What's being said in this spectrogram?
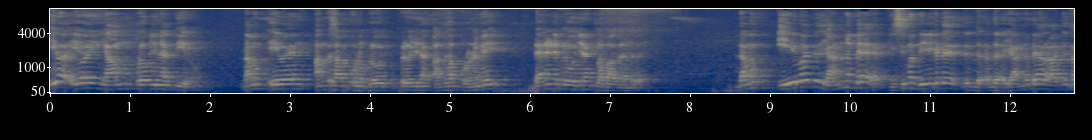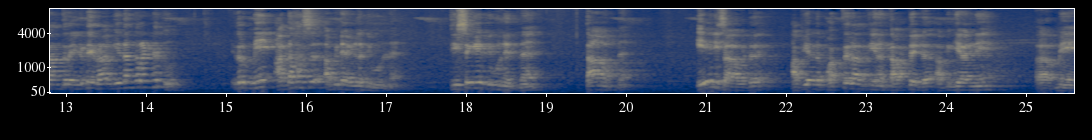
ඒවා ඒවයින් යම් ප්‍රයෝජනක් තියෙනවා. නමුත් ඒවෙන් අංග සම්පූර්ණ ප්‍රයෝජනක් අංග සම්පූර්ණ නෙමෙයි දැනෙන ප්‍රයෝජනක් ලබා ගන්න බෑ. නමුත් ඒවට යන්න බෑ කිසිම දෙයකට යන්න බෑ රාජ්‍ය තන්ත්‍රයකට රාජ්‍ය දන් කරන්නේ නැතුව. ඒතර මේ අදහස අපිට ඇවිල්ලා තිබුණේ නැහැ. 31 තිබුණෙත් නැහැ. තාමත් නැහැ. ඒ නිසාවට අපි අද පත් වෙලා තියෙන தත්ත්වෙට අපි කියන්නේ මේ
